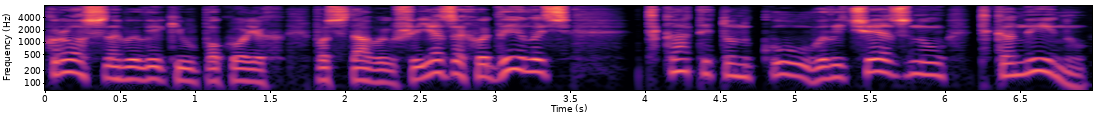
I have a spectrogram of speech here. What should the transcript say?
Крос на великий в покоях поставивши, я заходилась ткати тонку, величезну тканину,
